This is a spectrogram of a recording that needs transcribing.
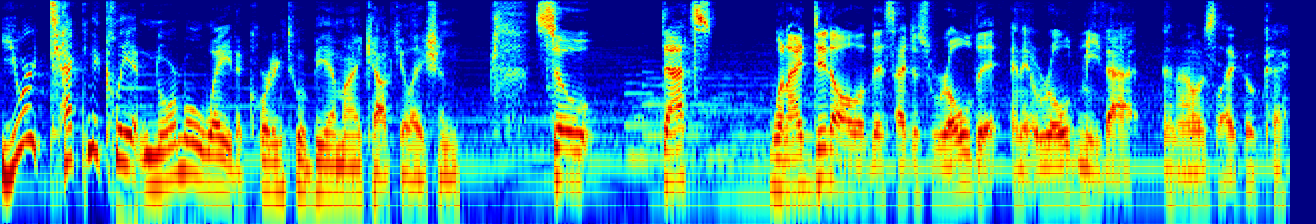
You are technically at normal weight according to a BMI calculation. So that's when I did all of this, I just rolled it and it rolled me that. And I was like, okay,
